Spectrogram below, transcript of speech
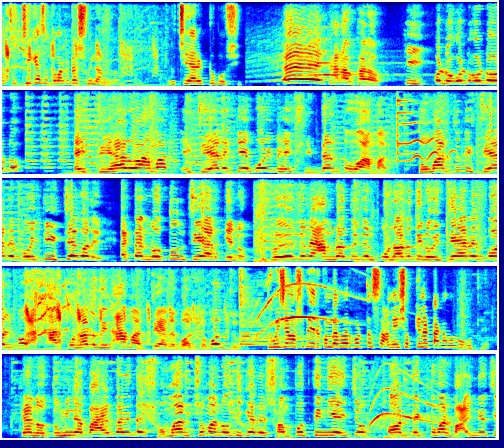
আচ্ছা ঠিক আছে তোমার কাছে শুনলাম না। চেয়ার একটু বসি। এই খারাপ খারাপ কি? ওটো ওটো ওটো ওটো এই চেয়ারও আমার এই চেয়ারে কে বইবে এই সিদ্ধান্তও আমার। তোমার যদি চেয়ারে বইতে ইচ্ছা করে একটা নতুন চেয়ার কেন। প্রয়োজনে আমরা দুজন পনেরো দিন ওই চেয়ারে বসবো আর পনেরো দিন আমার চেয়ারে বসবো বুঝছ? তুমি যে আমার সাথে এরকম ব্যবহার করতেছো আমি এসব কেনার টাকা পাবো কোথায়? কেন? তুমি না বাহির বাড়িতে সমান সমান অধিকারের সম্পত্তি নিয়ে আইছো অর্ধেক তোমার ভাই নেছি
